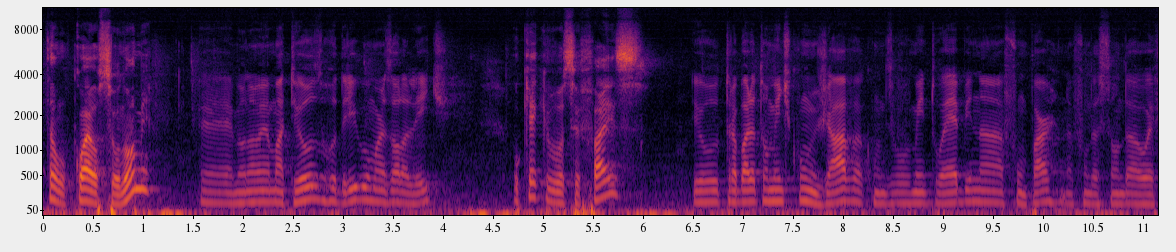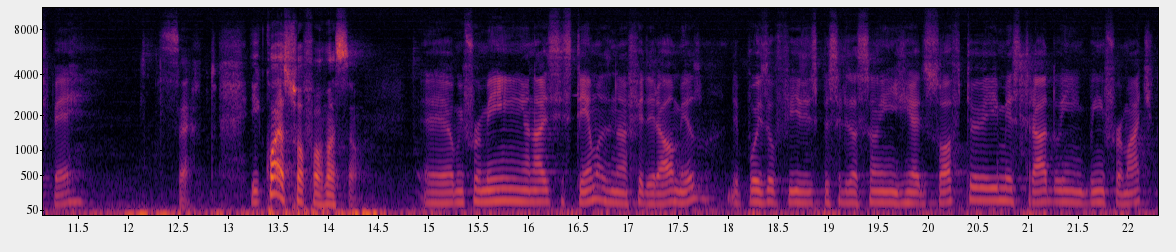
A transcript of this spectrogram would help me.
Então, qual é o seu nome? É, meu nome é Matheus Rodrigo Marzola Leite. O que é que você faz? Eu trabalho atualmente com Java, com desenvolvimento web na FUNPAR, na fundação da UFPR. Certo. E qual é a sua formação? É, eu me formei em análise de sistemas na Federal mesmo. Depois eu fiz especialização em engenharia de software e mestrado em bioinformática.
